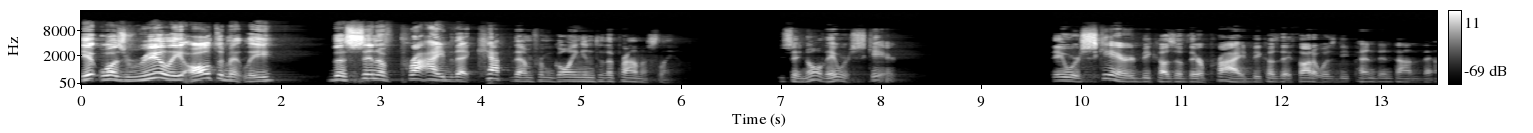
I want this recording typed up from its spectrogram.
It was really ultimately the sin of pride that kept them from going into the promised land. You say, no, they were scared. They were scared because of their pride, because they thought it was dependent on them.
